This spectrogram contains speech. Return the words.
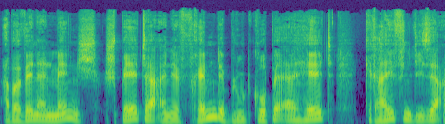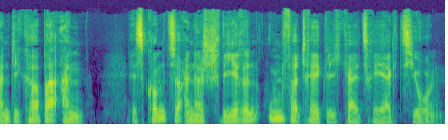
Aber wenn ein Mensch später eine fremde Blutgruppe erhält, greifen diese Antikörper an. Es kommt zu einer schweren Unverträglichkeitsreaktion.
